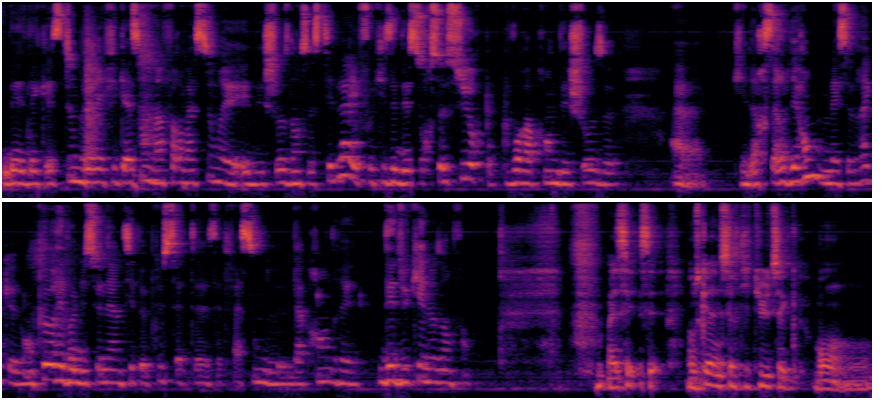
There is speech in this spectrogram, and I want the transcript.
des, questions de vérification de l'information et, des choses dans ce style-là. Il faut qu'ils aient des sources sûres pour pouvoir apprendre des choses euh, qui leur serviront, mais c'est vrai qu'on peut révolutionner un petit peu plus cette, cette façon d'apprendre et d'éduquer nos enfants. c'est, en tout cas, une certitude, c'est que, bon,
